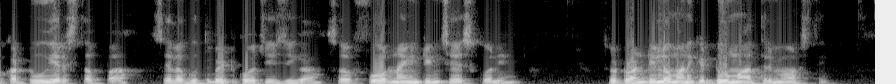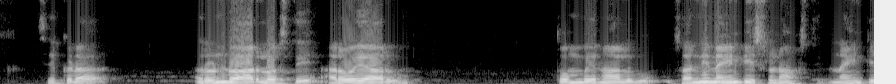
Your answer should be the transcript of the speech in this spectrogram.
ఒక టూ ఇయర్స్ తప్ప. సో ఇలా గుర్తుపెట్టుకోవచ్చు ఈజీగా. సో ఫోర్ నైన్టీన్ చేసుకొని సో ట్వంటీలో మనకి టూ మాత్రమే వస్తాయి. సో ఇక్కడ రెండు ఆరులు వస్తాయి. అరవై ఆరు తొంభై నాలుగు. సో అన్నీ నైంటీస్లోనే వస్తాయి. Ninety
